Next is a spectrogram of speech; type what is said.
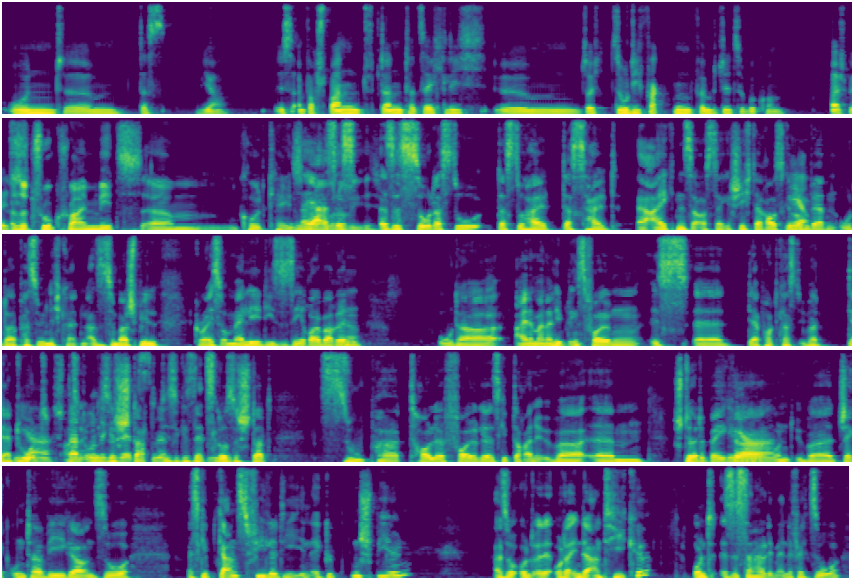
Und ähm, das, ja, ist einfach spannend, dann tatsächlich ähm, so die Fakten vermittelt zu bekommen. Beispiel also True Crime meets ähm, Cold Case? Naja, oder, es, oder ist, es ist so, dass du, dass du halt, dass halt Ereignisse aus der Geschichte rausgenommen ja. werden oder Persönlichkeiten. Also zum Beispiel Grace O'Malley, diese Seeräuberin. Ja. Oder eine meiner Lieblingsfolgen ist äh, der Podcast über der Tod, ja, also über diese Gesetz, Stadt, ne? diese gesetzlose mhm. Stadt. Super tolle Folge. Es gibt auch eine über ähm, Störtebaker ja. und über Jack Unterweger und so. Es gibt ganz viele, die in Ägypten spielen also und, äh, oder in der Antike. Und es ist dann halt im Endeffekt so,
